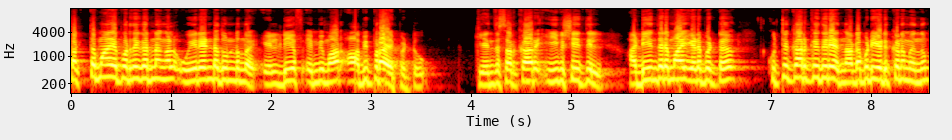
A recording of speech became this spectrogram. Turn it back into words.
ശക്തമായ പ്രതികരണങ്ങൾ ഉയരേണ്ടതുണ്ടെന്ന് എൽ ഡി എഫ് എംപിമാർ അഭിപ്രായപ്പെട്ടു. കേന്ദ്ര സർക്കാർ ഈ വിഷയത്തിൽ അടിയന്തരമായി ഇടപെട്ട് കുറ്റക്കാർക്കെതിരെ നടപടിയെടുക്കണമെന്നും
